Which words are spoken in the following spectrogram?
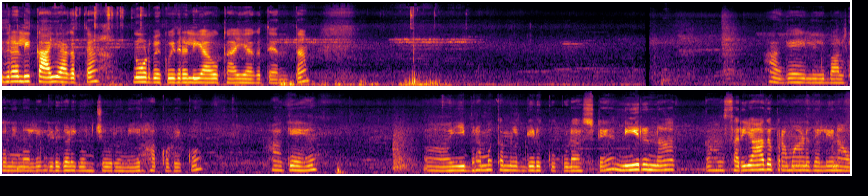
ಇದರಲ್ಲಿ ಕಾಯಿ ಆಗುತ್ತೆ. ನೋಡಬೇಕು ಇದರಲ್ಲಿ ಯಾವ ಕಾಯಿ ಆಗುತ್ತೆ ಅಂತ. ಹಾಗೆ ಇಲ್ಲಿ ಬಾಲ್ಕನಿನಲ್ಲಿ ಗಿಡಗಳಿಗೆ ಒಂಚೂರು ನೀರು ಹಾಕ್ಕೋಬೇಕು. ಹಾಗೆ ಈ ಬ್ರಹ್ಮಕಮಲ ಗಿಡಕ್ಕೂ ಕೂಡ ಅಷ್ಟೇ. ನೀರನ್ನು ಸರಿಯಾದ ಪ್ರಮಾಣದಲ್ಲಿ ನಾವು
